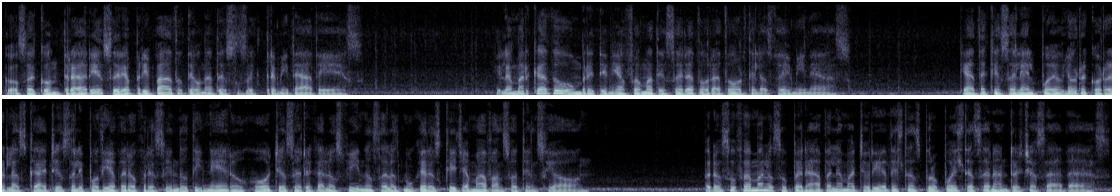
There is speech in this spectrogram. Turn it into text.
Cosa contraria, sería privado de una de sus extremidades. El amargado hombre tenía fama de ser adorador de las féminas. Cada que salía al pueblo a recorrer las calles se le podía ver ofreciendo dinero, joyas y regalos finos a las mujeres que llamaban su atención. Pero su fama lo superaba y la mayoría de estas propuestas eran rechazadas.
